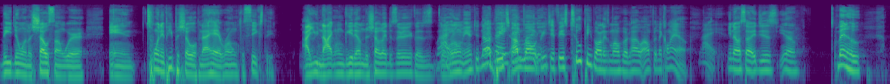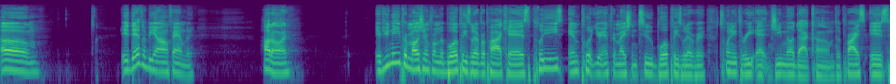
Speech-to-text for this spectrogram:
me doing a show somewhere and 20 people show up and I had room for 60. Are you not gonna get them the show they deserve because Right. the room empty? No, They bitch. I'm money. bitch. If it's two people on this motherfucker, I'm finna clown. Right. You know, so it just, you know. But anywho, um, it definitely be your own family. Hold on. If you need promotion from the Boy Please Whatever podcast, please input your information to Boy Please Whatever 23 at gmail.com. The price is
